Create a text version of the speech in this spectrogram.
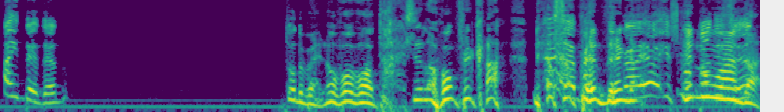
Tá entendendo? Tudo bem, não vou voltar, senão vamos ficar nessa é, pendenga ficar, é e não anda.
